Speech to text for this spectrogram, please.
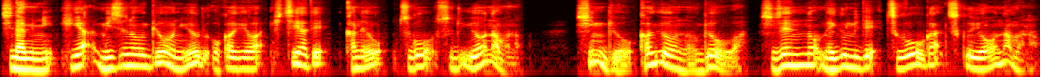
ちなみに火や水の行によるおかげは質屋で金を都合するようなもの。新行家業の行は自然の恵みで都合がつくようなもの。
